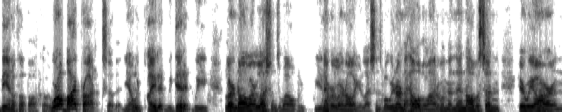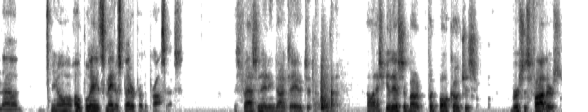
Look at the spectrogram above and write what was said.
being a football coach. We're all byproducts of it. You know, we played it, we did it, we learned all our lessons. Well, you never learn all your lessons, but we learned a hell of a lot of them. And then all of a sudden, here we are. And, uh, you know, hopefully it's made us better for the process. It's fascinating, Dante. I'll ask you this about football coaches versus fathers.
